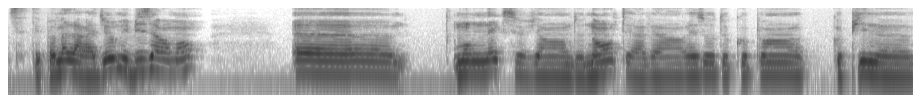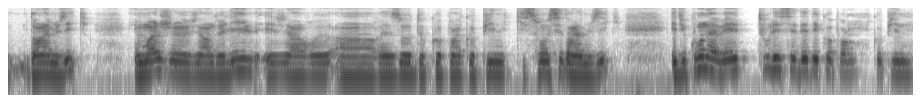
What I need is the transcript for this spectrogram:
c'était pas mal la radio, mais bizarrement, euh, mon ex vient de Nantes et avait un réseau de copains, copines euh, dans la musique. Et moi, je viens de Lille et j'ai un, un, réseau de copains, copines qui sont aussi dans la musique. Et du coup, on avait tous les CD des copains, copines.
